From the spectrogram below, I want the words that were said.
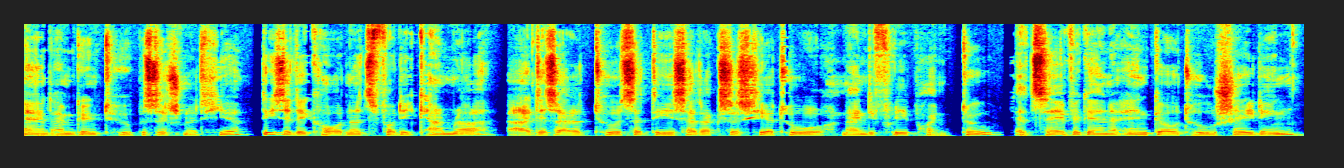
and I'm going to position it here. These are the coordinates for the camera. I decided to set the z-axis here to 93.2. Let's save again and go to shading.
